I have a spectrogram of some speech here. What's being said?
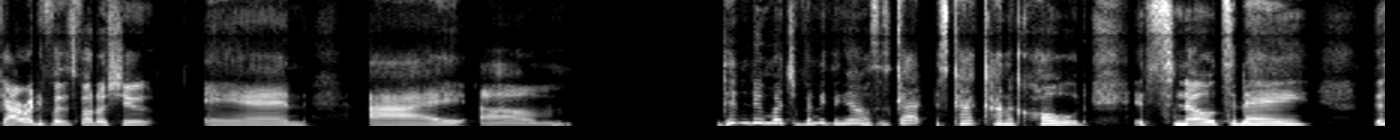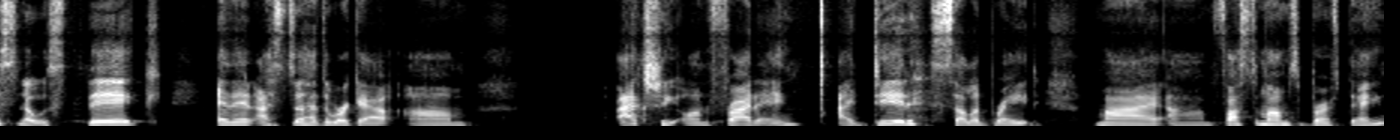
got ready for this photo shoot and I um didn't do much of anything else. It's got it's got kind of cold. It snowed today. This snow was thick and then I still had to work out. Um, actually, on Friday, I did celebrate my um, foster mom's birthday.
